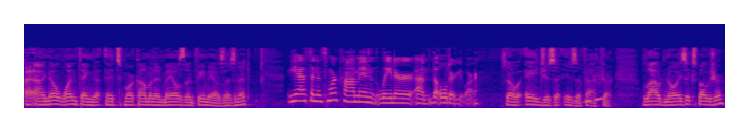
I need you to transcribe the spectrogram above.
I, I know one thing that it's more common in males than females, isn't it? Yes, and it's more common later, um, the older you are. So age is a, is a factor. Mm-hmm. Loud noise exposure?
